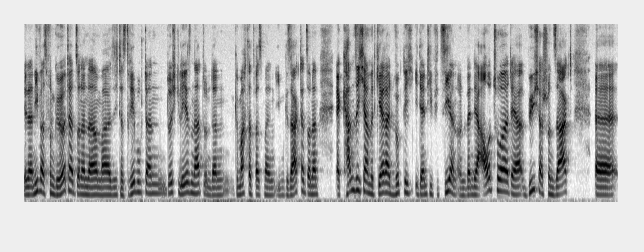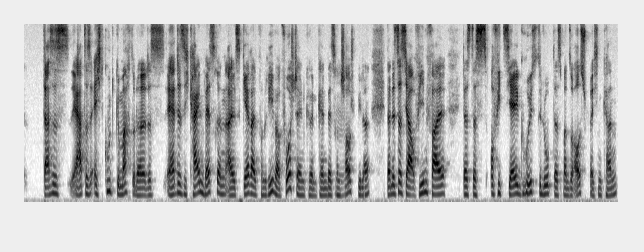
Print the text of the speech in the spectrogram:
der da nie was von gehört hat, sondern da mal sich das Drehbuch dann durchgelesen hat und dann gemacht hat, was man ihm gesagt hat, sondern er kann sich ja mit Geralt wirklich identifizieren. Und wenn der Autor der Bücher schon sagt, äh, das ist, er hat das echt gut gemacht oder das, er hätte sich keinen besseren als Gerald von Riva vorstellen können, keinen besseren mhm. Schauspieler, dann ist das ja auf jeden Fall das, das offiziell größte Lob, das man so aussprechen kann.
